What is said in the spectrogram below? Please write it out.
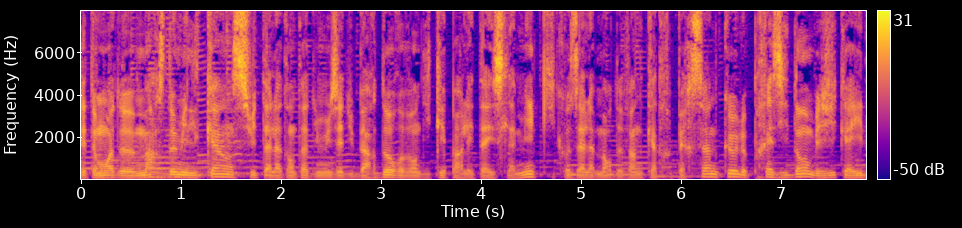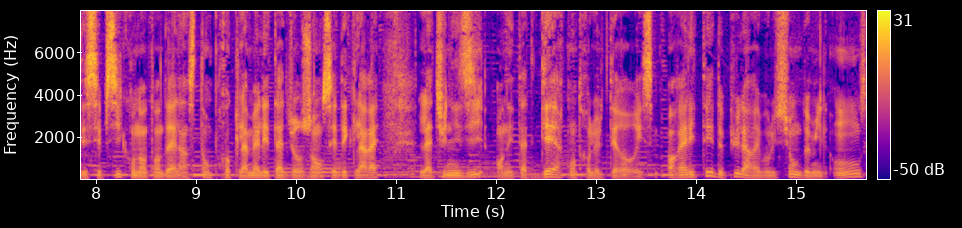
C'est au mois de mars 2015, suite à l'attentat du musée du Bardo revendiqué par l'État islamique qui causa la mort de 24 personnes, que le président Béji Caïd Essebsi, qu'on entendait à l'instant, proclamait l'état d'urgence et déclarait la Tunisie en état de guerre contre le terrorisme. En réalité, depuis la révolution de 2011,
